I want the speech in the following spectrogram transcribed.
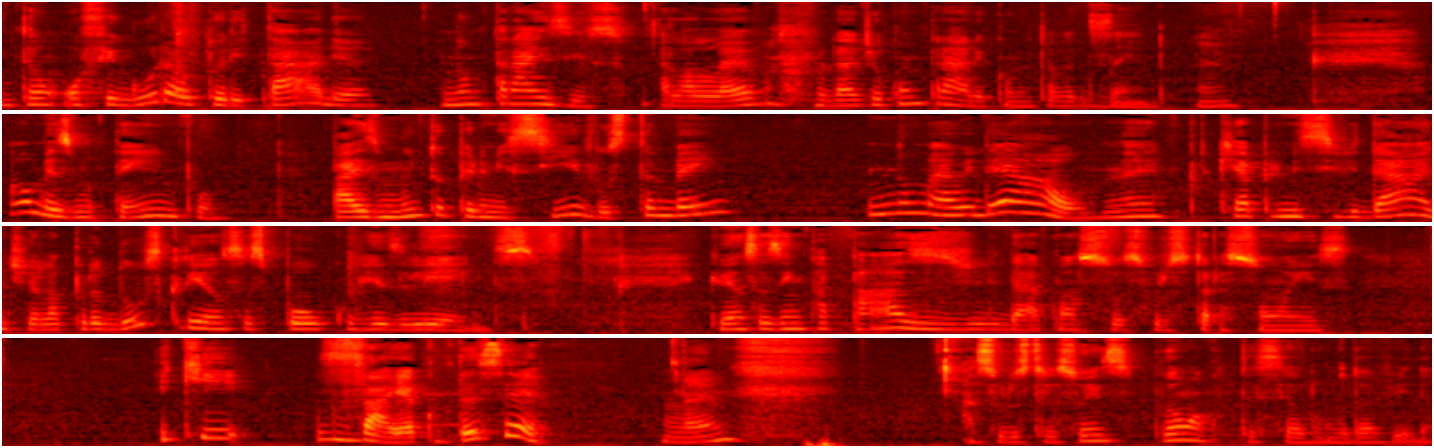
Então, a figura autoritária não traz isso. Ela leva, na verdade, ao contrário, como eu estava dizendo. Né? Ao mesmo tempo, pais muito permissivos também não é o ideal, né? Porque a permissividade, ela produz crianças pouco resilientes. Crianças incapazes de lidar com as suas frustrações. E que vai acontecer, né? As frustrações vão acontecer ao longo da vida.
